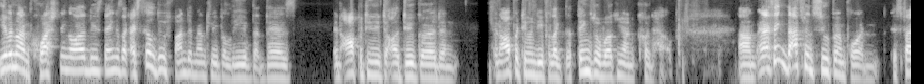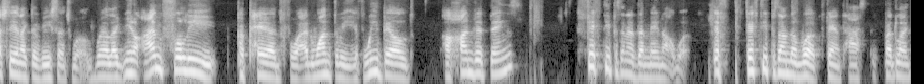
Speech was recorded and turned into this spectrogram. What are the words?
even though I'm questioning a lot of these things, like I still do fundamentally believe that there's an opportunity to do good and an opportunity for like the things we're working on could help. Um, and I think that's been super important, especially in like the research world, where like you know I'm fully prepared for at OneThree if we build a hundred things, fifty percent of them may not work. If fifty percent of them worked, fantastic. But like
